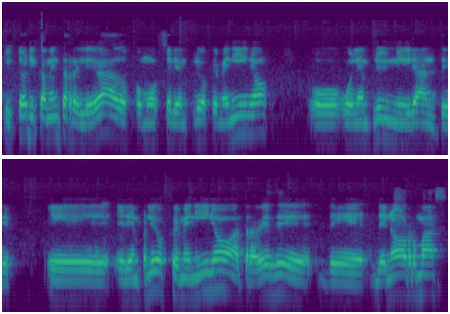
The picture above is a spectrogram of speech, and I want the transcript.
históricamente relegados como es el empleo femenino o, el empleo inmigrante. el empleo femenino a través de, normas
